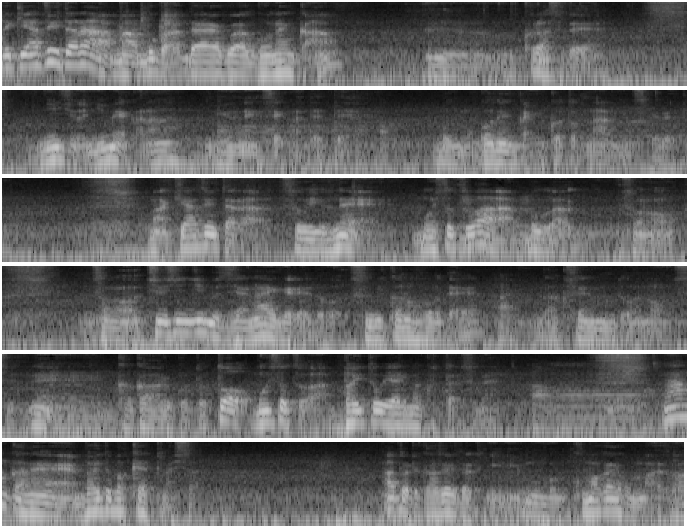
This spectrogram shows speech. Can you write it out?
で気が付いたら、まあ、僕は大学は5年間、うん、クラスで22名かな留年生が出て僕も5年間行くことになるんですけれど、まあ、気が付いたらそういうねもう一つは僕はそのその中心人物じゃないけれど隅っこの方で学生運動の、ね関わることともう一つはバイトをやりまくったですね。あなんかねバイトばっかりやってました。後で数えた時にもう細かいことまで忘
